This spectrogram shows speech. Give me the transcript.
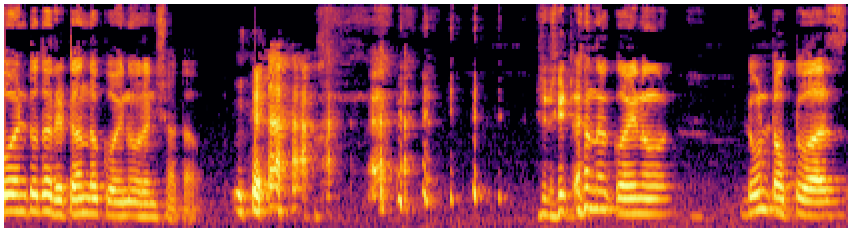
go into the return the Kohinoor and shut up. return the Kohinoor. Don't talk to us.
